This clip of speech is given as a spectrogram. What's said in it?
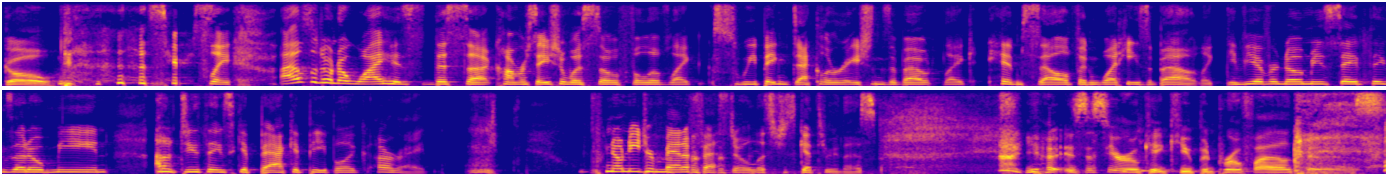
Go. Seriously, I also don't know why his this uh, conversation was so full of like sweeping declarations about like himself and what he's about. Like, have you ever known me to say things I don't mean? I don't do things to get back at people. Like, all right, we don't need your manifesto. Let's just get through this. yeah, is this your OK Cupid profile? Because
